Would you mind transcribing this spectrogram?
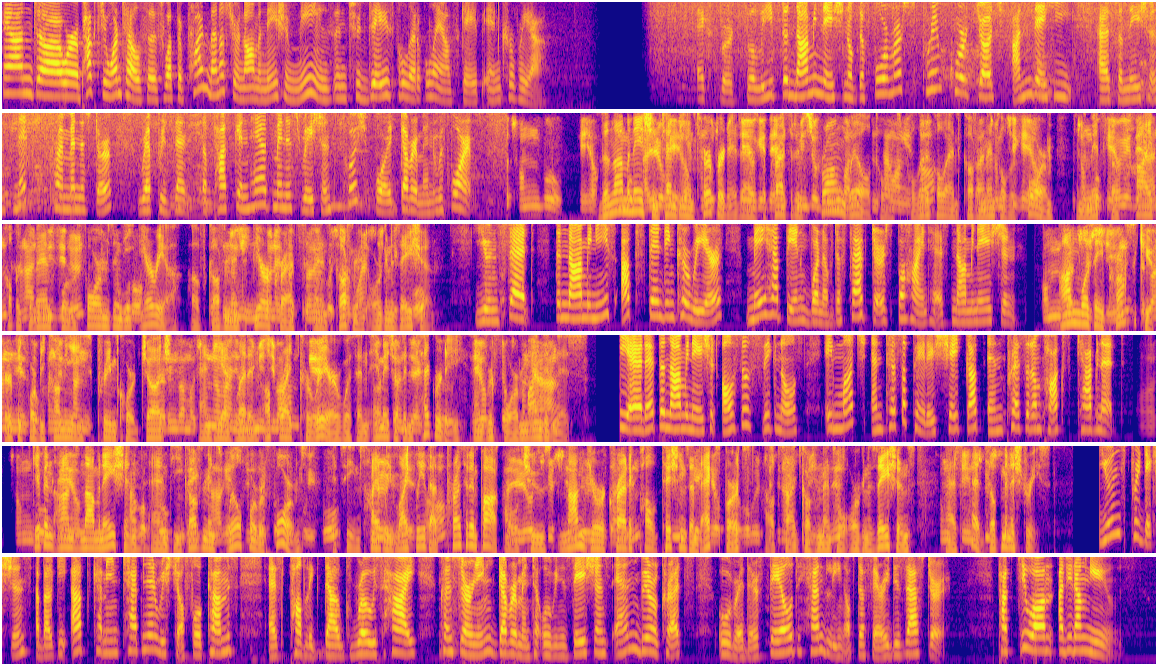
And uh, where Park Ji-won tells us what the prime minister nomination means in today's political landscape in Korea. Experts believe the nomination of the former Supreme Court Judge Ahn Dai-hee as the nation's next prime minister represents the Park Geun-hye administration's push for government reforms. The nomination can be interpreted as the president's strong will towards political and governmental reform in the midst of high public demand for reforms in the area of government bureaucrats and government organization. Yoon said the nominee's upstanding career may have been one of the factors behind his nomination. Ahn was a prosecutor before becoming a Supreme Court judge, and he has led an upright career with an image of integrity and reform mindedness. He added the nomination also signals a much anticipated shakeup in President Park's cabinet. Given Ahn's nomination and the government's will for reforms, it seems highly likely that President Park will choose non bureaucratic politicians and experts outside governmental organizations as heads of ministries. Yoon's predictions about the upcoming cabinet reshuffle comes as public doubt grows high concerning governmental organizations and bureaucrats over their failed handling of the ferry disaster. Park Ji-won, Arirang News.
